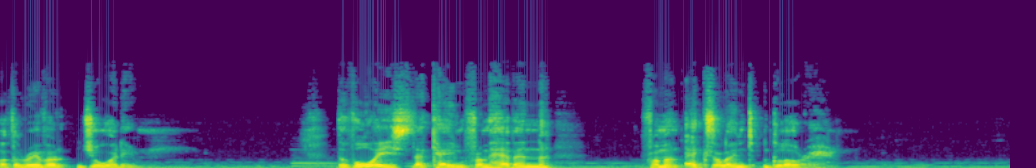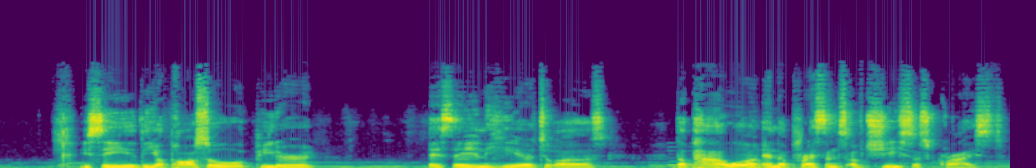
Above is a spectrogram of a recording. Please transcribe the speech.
of the river Jordan. The voice that came from heaven from an excellent glory. You see, the Apostle Peter is saying here to us the power and the presence of Jesus Christ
